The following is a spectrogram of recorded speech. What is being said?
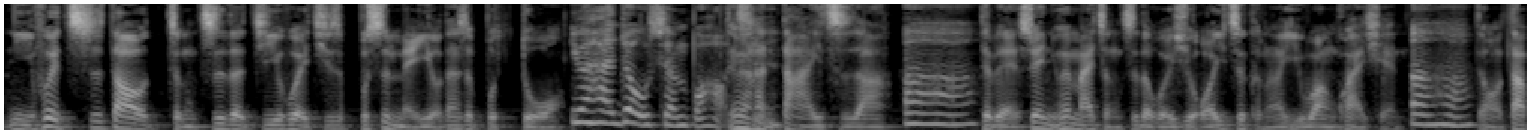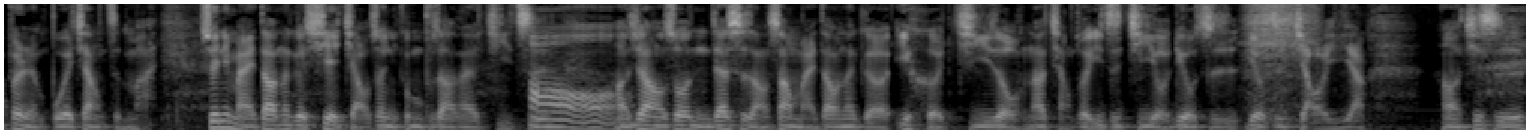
你会吃到整只的机会，其实不是没有，但是不多，因为它肉身不好吃，因为很大一只啊，嗯，对不对？所以你会买整只的回去，我一只可能要一万块钱，嗯哼，哦，大部分人不会这样子买，所以你。买到那个蟹脚的时候，你根本不知道它有几只。哦，好像说你在市场上买到那个一盒鸡肉，那讲说一只鸡有六只 六只脚一样。哦，其实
